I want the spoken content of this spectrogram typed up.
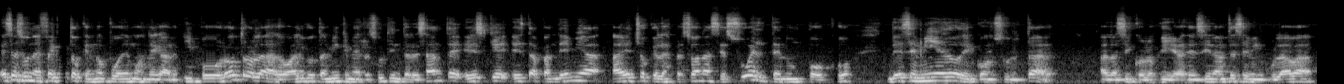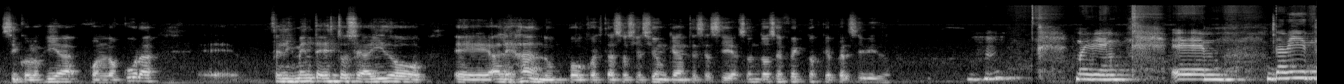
Ese es un efecto que no podemos negar. Y por otro lado, algo también que me resulta interesante es que esta pandemia ha hecho que las personas se suelten un poco de ese miedo de consultar a la psicología. Es decir, antes se vinculaba psicología con locura. Eh, felizmente esto se ha ido eh, alejando un poco, esta asociación que antes se hacía. Son dos efectos que he percibido. Muy bien. Eh, David,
